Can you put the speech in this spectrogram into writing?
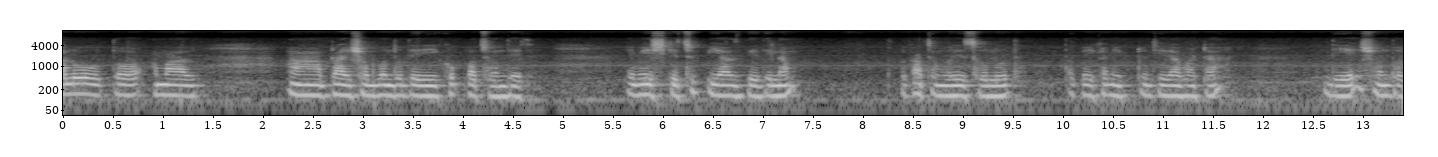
আলু তো আমার প্রায় সব বন্ধুদেরই খুব পছন্দের। বেশ কিছু পেঁয়াজ দিয়ে দিলাম। তারপর কাঁচামরিচ, হলুদ, তারপর এখানে একটু জিরা বাটা দিয়ে সুন্দর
